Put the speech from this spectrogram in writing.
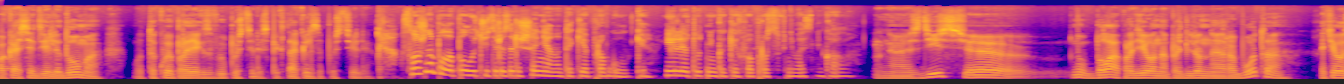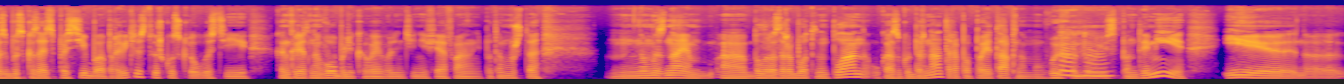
пока сидели дома, вот такой проект выпустили, спектакль запустили. Сложно было получить разрешение на такие прогулки? Или тут никаких вопросов не возникало? Э, здесь э, ну, была проделана определенная работа. Хотелось бы сказать спасибо правительству Иркутской области и конкретно в Обликовой Валентине Феофановне, потому что ну, мы знаем, а, был разработан план, указ губернатора по поэтапному выходу угу. из пандемии, и э,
